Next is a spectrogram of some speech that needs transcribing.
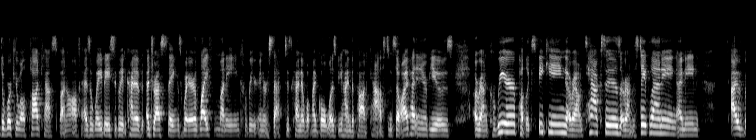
the Work Your Wealth podcast spun off as a way basically to kind of address things where life, money, and career intersect is kind of what my goal was behind the podcast. And so I've had interviews around career, public speaking, around taxes, around estate planning. I mean, I've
